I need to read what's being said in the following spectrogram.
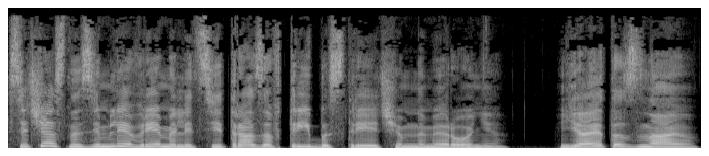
Сейчас на Земле время летит раза в три быстрее, чем на Мироне. Я это знаю.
